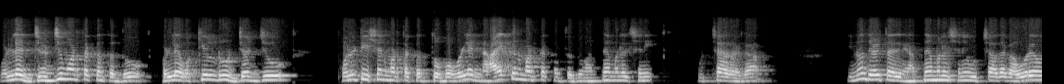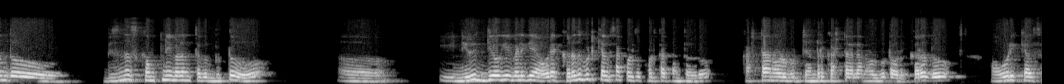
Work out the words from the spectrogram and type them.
ಒಳ್ಳೆ ಜಡ್ಜ್ ಮಾಡ್ತಕ್ಕಂಥದ್ದು, ಒಳ್ಳೆ ವಕೀಲರು ಜಡ್ಜು ಪೊಲಿಟಿಷಿಯನ್ ಮಾಡ್ತಕ್ಕಂಥ ಒಬ್ಬ ಒಳ್ಳೆ ನಾಯಕನ್ ಮಾಡ್ತಕ್ಕಂಥದ್ದು ಹತ್ತನೇ ಮನೇಲಿ ಶನಿ ಹುಚ್ಚಾದಾಗ ಇನ್ನೊಂದು ಹೇಳ್ತಾ ಇದ್ದೀನಿ. ಹತ್ತನೇ ಮನೇಲಿ ಶನಿ ಹುಚ್ಚಾದಾಗ ಅವರೇ ಒಂದು ಬಿಸ್ನೆಸ್ ಕಂಪ್ನಿಗಳನ್ನು ತೆಗೆದ್ಬಿಟ್ಟು ಈ ನಿರುದ್ಯೋಗಿಗಳಿಗೆ ಅವರೇ ಕರೆದ್ಬಿಟ್ಟು ಕೆಲಸ ಕೊಡ್ತು ಕೊಡ್ತಕ್ಕಂಥವ್ರು. ಕಷ್ಟ ನೋಡ್ಬಿಟ್ಟು ಜನರ ಕಷ್ಟ ಎಲ್ಲ ನೋಡ್ಬಿಟ್ಟು ಅವ್ರು ಕರೆದು ಅವ್ರಿಗೆ ಕೆಲಸ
